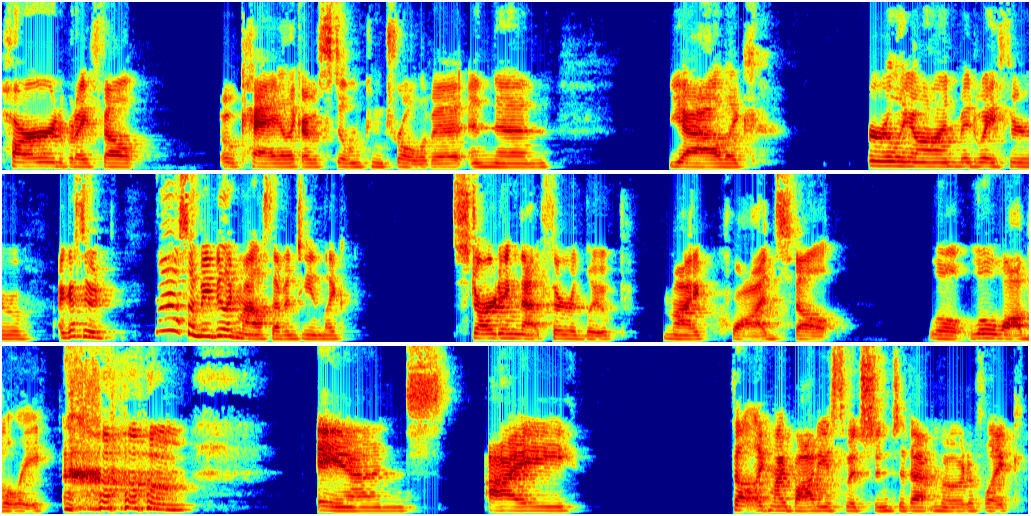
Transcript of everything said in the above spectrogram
hard, but I felt okay. Like I was still in control of it. And then, yeah, like early on, midway through, I guess it would, eh, so maybe like mile 17, like starting that third loop, my quads felt a little, little wobbly. um, and I felt like my body switched into that mode of like,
